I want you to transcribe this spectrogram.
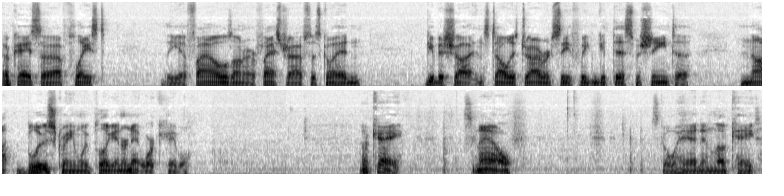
Okay, so I've placed the uh, files on our flash drive, so let's go ahead and give it a shot, install this driver, and see if we can get this machine to not blue screen when we plug in our network cable. Okay, so now let's go ahead and locate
